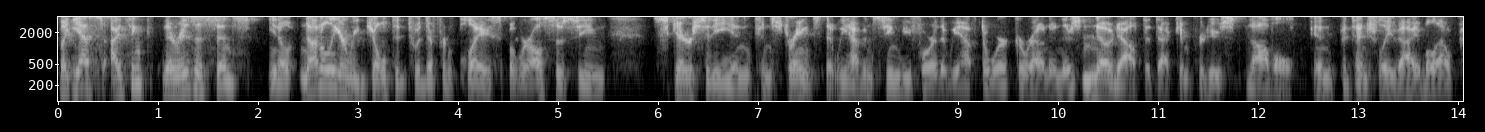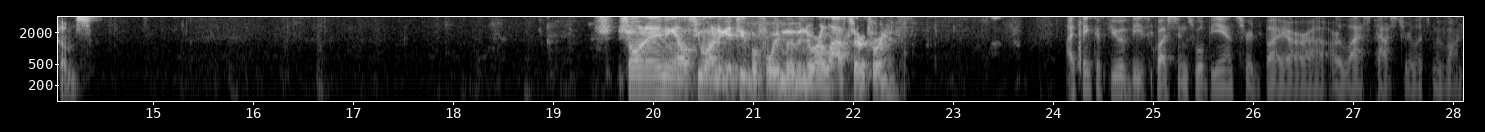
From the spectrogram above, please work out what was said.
but yes i think there is a sense you know not only are we jolted to a different place but we're also seeing scarcity and constraints that we haven't seen before that we have to work around. And there's no doubt that that can produce novel and potentially valuable outcomes. Sean, anything else you want to get to before we move into our last territory? I think a few of these questions will be answered by our uh, our last pastor. Let's move on.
